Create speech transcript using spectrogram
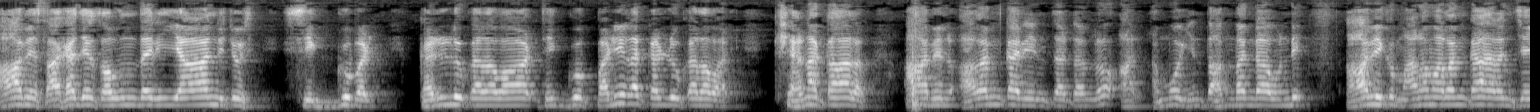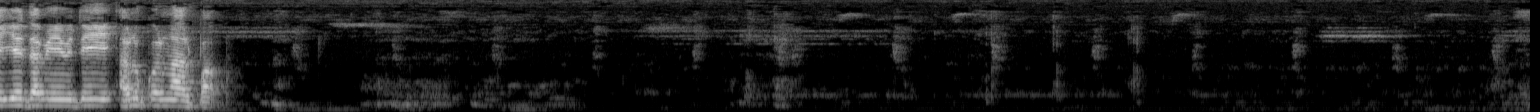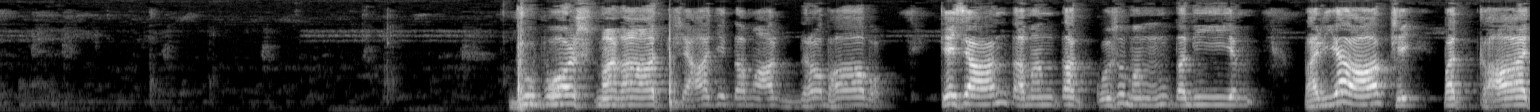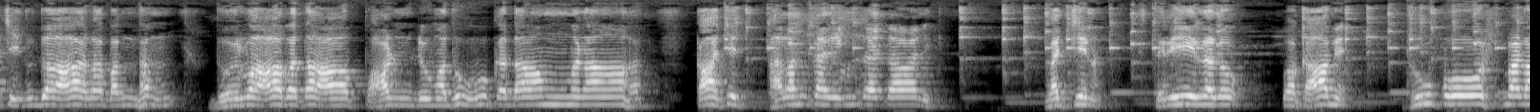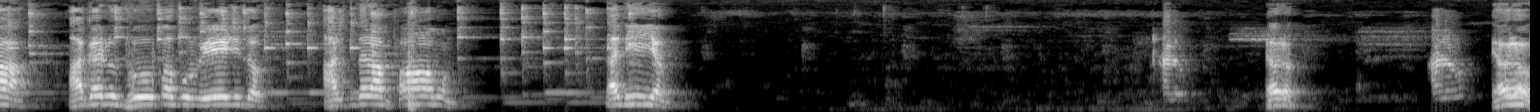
ఆమె సహజ సౌందర్యాన్ని చూసి సిగ్గుపడి కళ్ళు కలవాడి సిగ్గుపడిన కళ్ళు కలవాడి క్షణకాలం ఆమెను అలంకరించటంలో అమ్మో ఇంత అందంగా ఉంది ఆమెకు మనం అలంకారం చెయ్యటం ఏమిటి అనుకున్నారు పాప. ధూపోష్మణాఛాజితమార్ద్రభావం కేశాంతమంత కుసుమం తదీయం పర్యాక్షి పత్కాచిదుదారబంధం. దుర్వావతా పాండుమధూకదామ్నా కాచిత్ అలంకరించటానికి వచ్చిన స్త్రీలలో ఒక ఆమె ధూపోష్మణ అగరు ధూపపు వేడితో అర్ధభావం తదీయం హలో ఎవరు హలో ఎవరు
